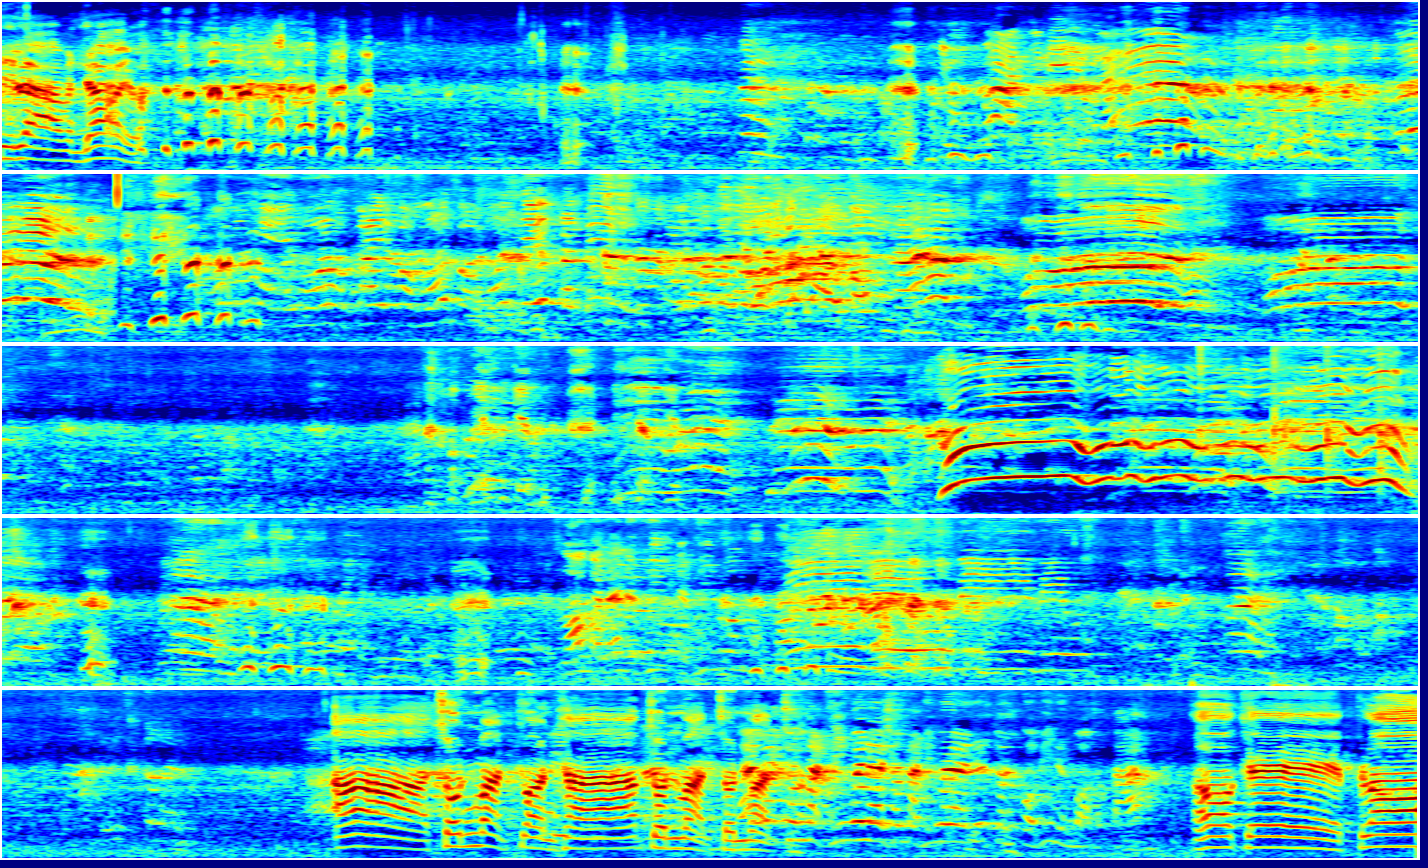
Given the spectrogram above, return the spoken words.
ลีลามันได้ อยู่บ้านจะดีอยู่แล้วขี่มอเตอร์ไซค์สองร้อยสองร้อยเมตรกันนี่แล้วมาโดนเขาตกน้ำเก็บเก็บเก็บเก็บ รอก่อนนะเดี๋ยวพี่เดี๋ยวพี่ต้อง อ่า ชนหมัด ก่อนครับ ชนหมัดชนหมัด ชนหมัดทิ้งไว้เลยชนหมัดทิ้งไว้เลยจนกว่าพี่หนึ่งบอกสตาร์ทโอเค พร้อ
